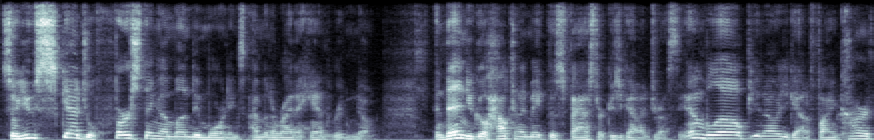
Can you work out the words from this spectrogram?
So you schedule first thing on monday mornings i'm going to write a handwritten note. And then you go how can i make this faster? Because you got to address the envelope you know you got to find cards.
